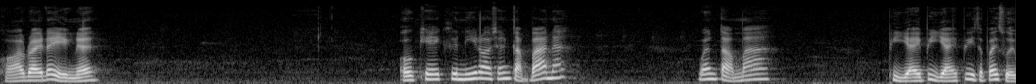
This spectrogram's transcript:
ขออะไรได้เองนะ โอเค คืนนี้รอฉันกลับบ้านนะ วันต่อมา พี่ใหญ่พี่ใหญ่พี่สะพ้ายสวย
